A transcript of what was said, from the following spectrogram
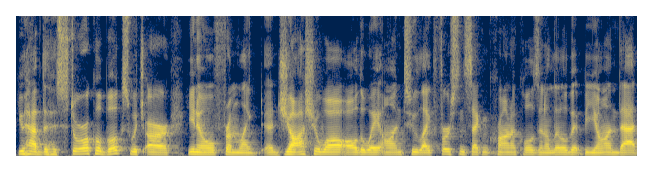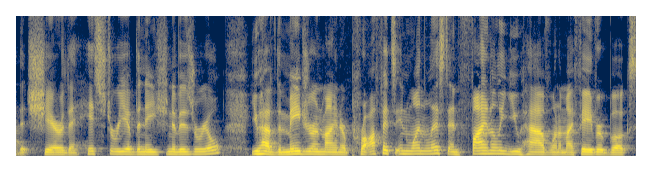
You have the historical books, which are, you know, from like uh, Joshua all the way on to like First and Second Chronicles and a little bit beyond that, that share the history of the nation of Israel. You have the major and minor prophets in one list. And finally, you have one of my favorite books,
